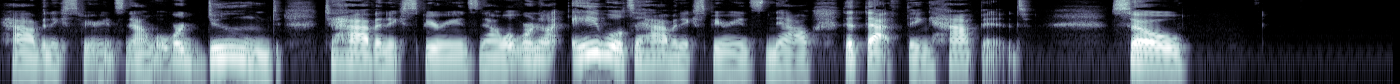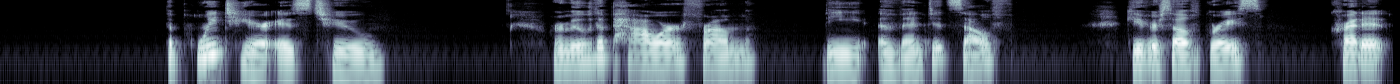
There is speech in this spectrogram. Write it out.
have an experience now, what we're doomed to have an experience now, what we're not able to have an experience now that that thing happened. So, the point here is to remove the power from the event itself, give yourself grace, credit,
